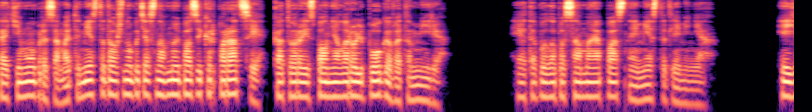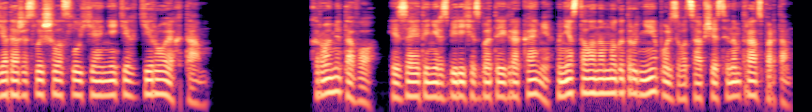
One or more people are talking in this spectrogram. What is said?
Таким образом, это место должно быть основной базой корпорации, которая исполняла роль бога в этом мире. Это было бы самое опасное место для меня. И я даже слышала слухи о неких героях там. Кроме того, из-за этой неразберихи с бета-игроками, мне стало намного труднее пользоваться общественным транспортом.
